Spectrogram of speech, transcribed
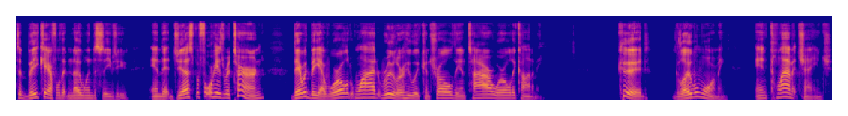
to be careful that no one deceives you, and that just before his return, there would be a worldwide ruler who would control the entire world economy. Could global warming and climate change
